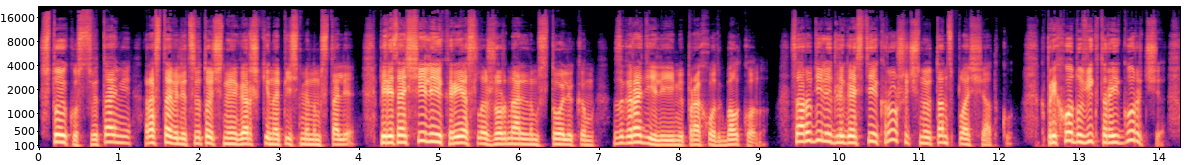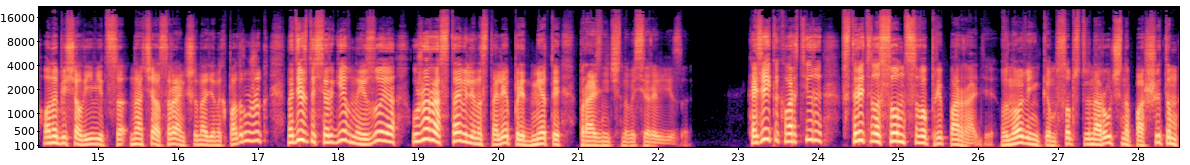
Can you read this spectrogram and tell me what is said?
стойку с цветами, расставили цветочные горшки на письменном столе, перетащили кресло с журнальным столиком, загородили ими проход к балкону соорудили для гостей крошечную танцплощадку. К приходу Виктора Егорыча, он обещал явиться на час раньше найденных подружек, Надежда Сергеевна и Зоя уже расставили на столе предметы праздничного сервиза. Хозяйка квартиры встретила Солнцева при параде, в новеньком, собственноручно пошитом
